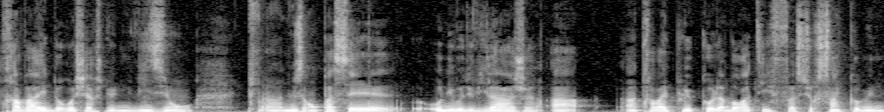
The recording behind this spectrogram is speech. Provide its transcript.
travail de recherche d'une vision, euh, nous avons passé au niveau du village à un travail plus collaboratif sur cinq communes.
